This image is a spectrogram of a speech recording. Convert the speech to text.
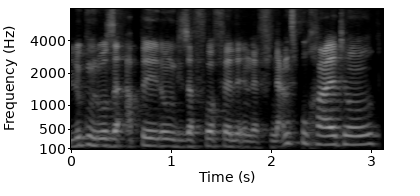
lückenlose Abbildung dieser Vorfälle in der Finanzbuchhaltung.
